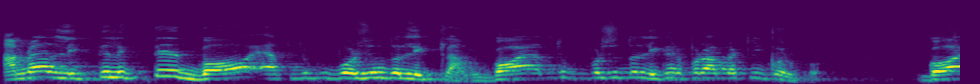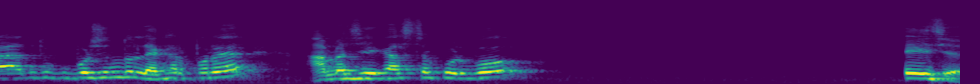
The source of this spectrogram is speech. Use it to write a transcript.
আমরা লিখতে লিখতে গ এতটুকু পর্যন্ত লিখলাম। গ এতটুকু পর্যন্ত লেখার পরে আমরা কি করব? গ এতটুকু পর্যন্ত লেখার পরে আমরা যে কাজটা করব এই যে।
